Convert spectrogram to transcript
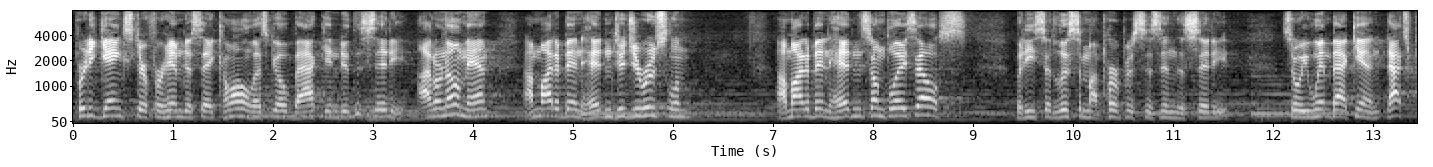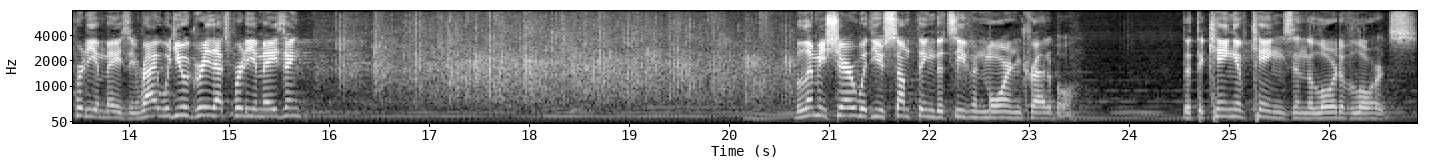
Pretty gangster for him to say, Come on, let's go back into the city. I don't know, man. I might have been heading to Jerusalem, I might have been heading someplace else. But he said, Listen, my purpose is in the city. So he went back in. That's pretty amazing, right? Would you agree that's pretty amazing? But let me share with you something that's even more incredible that the King of Kings and the Lord of Lords,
